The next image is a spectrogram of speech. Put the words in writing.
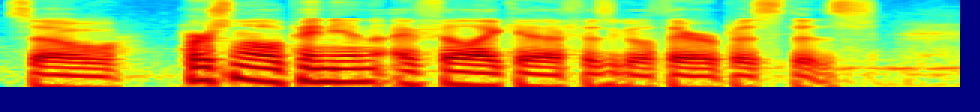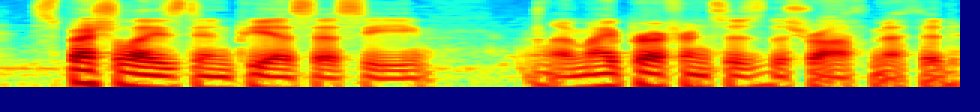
So, personal opinion, I feel like a physical therapist that's specialized in PSSE. Uh, my preference is the Schroth method.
